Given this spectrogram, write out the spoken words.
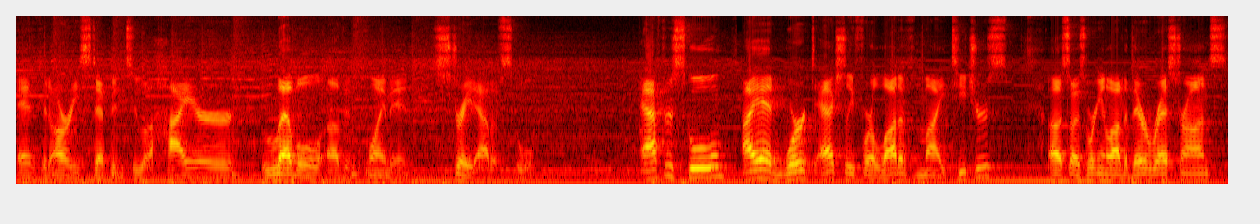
and could already step into a higher level of employment straight out of school. After school, I had worked actually for a lot of my teachers uh, so I was working a lot of their restaurants.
